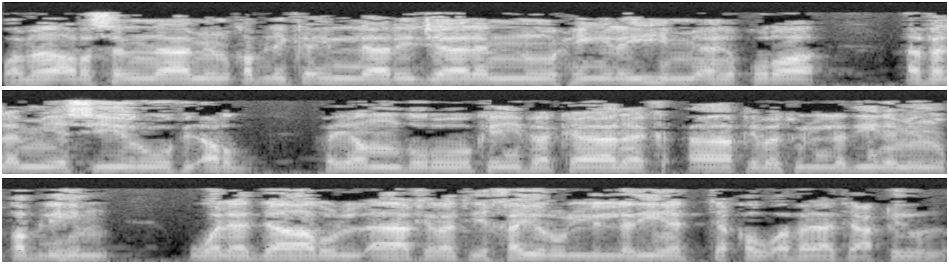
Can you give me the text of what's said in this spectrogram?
وما أرسلنا من قبلك إلا رجالا نوحي إليهم من أهل القرى أفلم يسيروا في الأرض فينظروا كيف كان عاقبة الذين من قبلهم ولدار الآخرة خير للذين اتقوا أفلا تعقلون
